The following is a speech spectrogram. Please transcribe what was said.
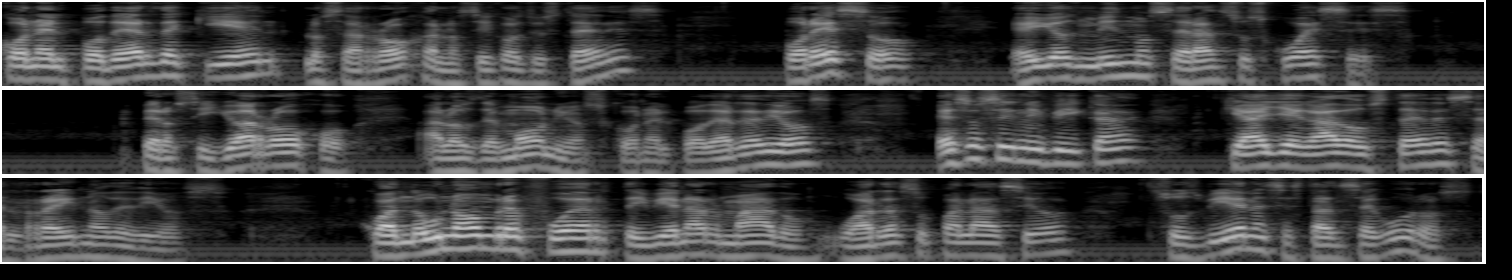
¿con el poder de quién los arrojan los hijos de ustedes? Por eso, ellos mismos serán sus jueces. Pero si yo arrojo a los demonios con el poder de Dios, eso significa que ha llegado a ustedes el reino de Dios. Cuando un hombre fuerte y bien armado guarda su palacio, sus bienes están seguros.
